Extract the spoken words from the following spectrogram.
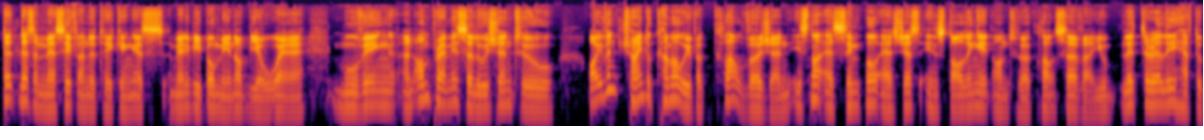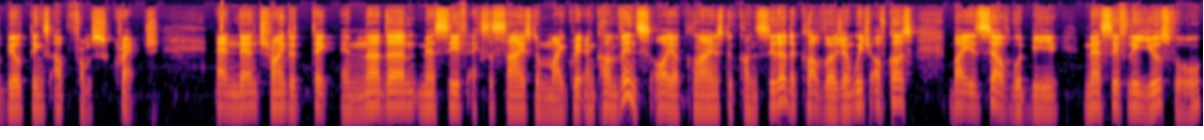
That, that's a massive undertaking, as many people may not be aware. Moving an on premise solution to or even trying to come up with a cloud version is not as simple as just installing it onto a cloud server. You literally have to build things up from scratch and then trying to take another massive exercise to migrate and convince all your clients to consider the cloud version, which of course by itself would be massively useful.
